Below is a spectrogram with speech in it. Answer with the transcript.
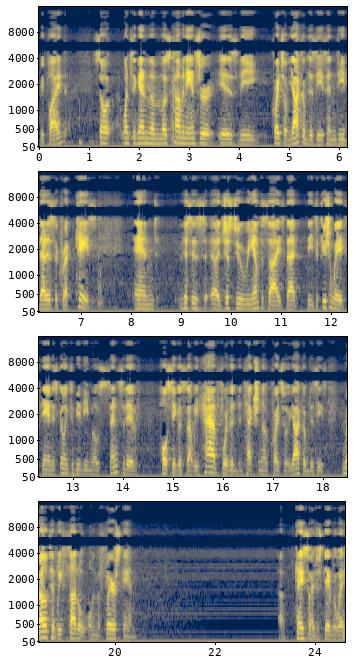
replied. So, once again, the most common answer is the Creutzfeldt-Jakob disease. Indeed, that is the correct case. And this is uh, just to reemphasize that the diffusion weighted scan is going to be the most sensitive pulse sequence that we have for the detection of Creutzfeldt-Jakob disease. Relatively subtle on the FLAIR scan. Okay, so I just gave away.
